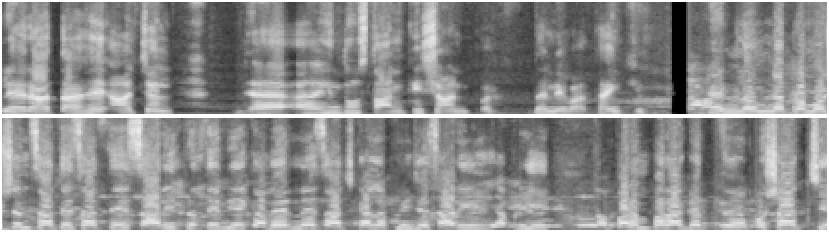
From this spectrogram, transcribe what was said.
लहराता है आंचल हिंदुस्तान की शान पर। ધન્યવાદ. થેન્ક યુ હેન્ડલૂમના પ્રમોશન સાથે સાથે સારી પ્રત્યે બી એક અવેરનેસ આજકાલ આપણી જે સારી, આપણી પરંપરાગત પોશાક છે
